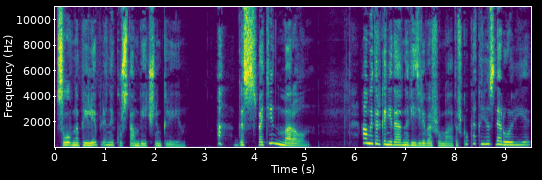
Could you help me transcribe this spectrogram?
словно прилепленной к кустам вечным клеем. — Ах, господин барон! А мы только недавно видели вашу матушку. Как ее здоровье?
